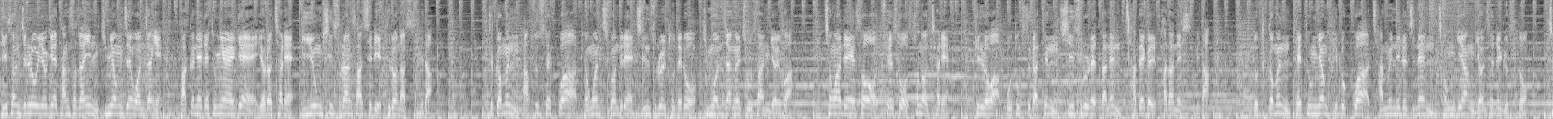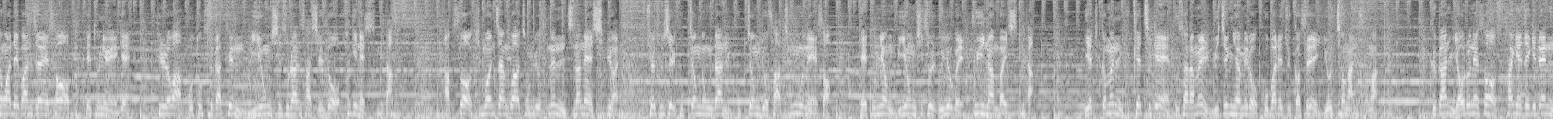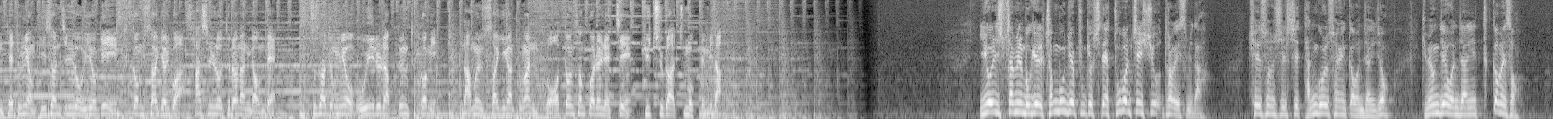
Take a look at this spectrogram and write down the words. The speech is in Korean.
비선진로 의혹의 당사자인 김영재 원장이 박근혜 대통령에게 여러 차례 이용 시술한 사실이 드러났습니다. 특검은 압수수색과 병원 직원들의 진술을 토대로 김 원장을 조사한 결과 청와대에서 최소 서너 차례 필러와 보톡스 같은 시술을 했다는 자백을 받아냈습니다. 또 특검은 대통령 피부과 자문의를 지낸 정기양 연세대 교수도 청와대 관저에서 박 대통령에게 필러와 보톡스 같은 미용 시술한 사실도 확인했습니다. 앞서 김 원장과 정 교수는 지난해 12월 최순실 국정농단 국정조사 청문회에서 대통령 미용시술 의혹을 부인한 바 있습니다. 이에 특검은 국회 측에 두 사람을 위증 혐의로 고발해 줄 것을 요청한 상황. 그간 여론에서 숱하게 제기된 대통령 비선진로 의혹이 특검 수사 결과 사실로 드러난 가운데 수사 종료 5일을 앞둔 특검이 남은 수사 기간 동안 또 어떤 성과를 냈지 귀추가 주목됩니다. 2월 23일 목요일 정봉주의 품격시대 두 번째 이슈 들어가겠습니다. 최순실 씨 단골 성형외과 원장이죠. 김영재 원장이 특검에서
